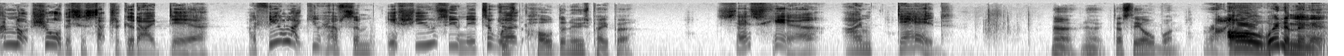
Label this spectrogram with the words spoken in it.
I'm not sure this is such a good idea. I feel like you have some issues you need to work. Just hold the newspaper. Says here, I'm dead. No, no, that's the old one. Right. Oh, wait a minute.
